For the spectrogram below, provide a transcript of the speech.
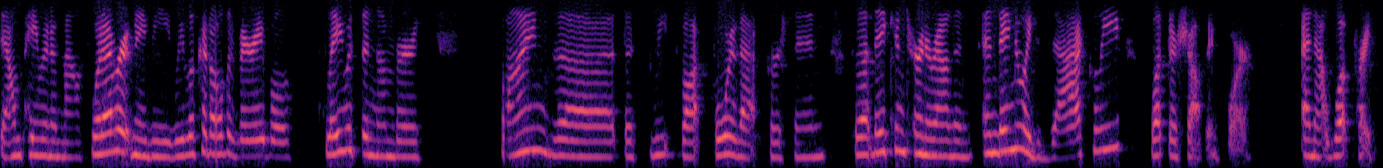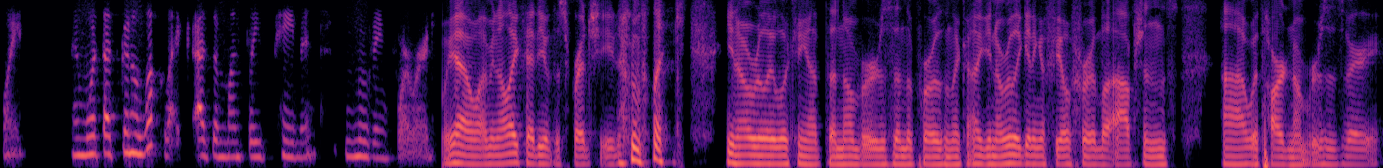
down payment amounts, whatever it may be. We look at all the variables, play with the numbers, find the the sweet spot for that person so that they can turn around and, and they know exactly what they're shopping for and at what price point and what that's going to look like as a monthly payment moving forward. Well, yeah, well, I mean, I like the idea of the spreadsheet of like, you know, really looking at the numbers and the pros and the, you know, really getting a feel for the options uh, with hard numbers is very,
